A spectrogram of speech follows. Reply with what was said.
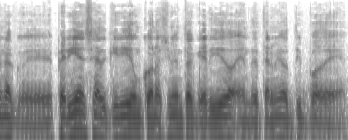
una eh, experiencia adquirida, un conocimiento adquirido en determinado tipo de,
